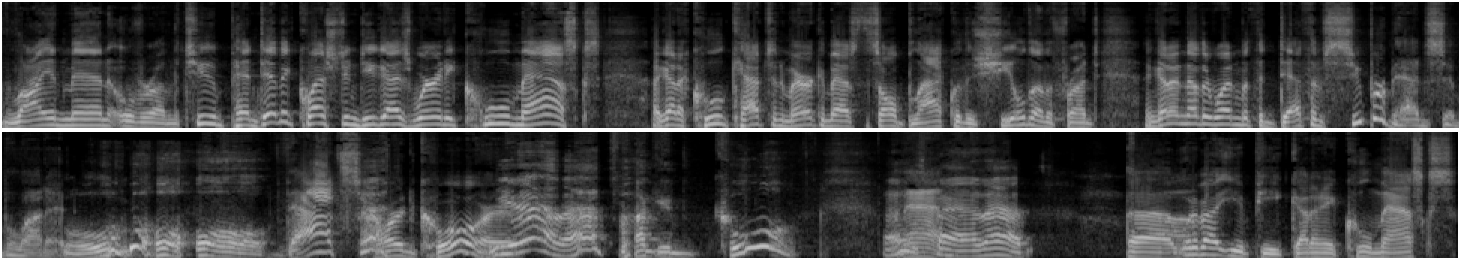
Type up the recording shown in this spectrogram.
Lion Man over on the tube. Pandemic question: Do you guys wear any cool masks? I got a cool Captain America mask that's all black with a shield on the front, and got another one with the death of Superman symbol on it. Oh, That's hardcore. yeah, that's fucking cool. That's badass. Uh, what about you, Pete? Got any cool masks?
